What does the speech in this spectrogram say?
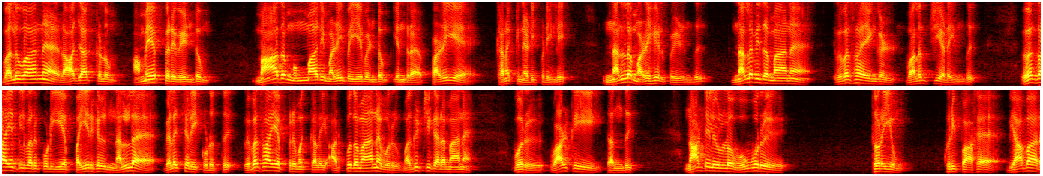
வலுவான ராஜாக்களும் அமையப்பெற வேண்டும் மாதம் மும்மாறி மழை பெய்ய வேண்டும் என்ற பழைய கணக்கின் அடிப்படையிலே நல்ல மழைகள் பெய்ந்து நல்ல விதமான விவசாயங்கள் வளர்ச்சி அடைந்து விவசாயத்தில் வரக்கூடிய பயிர்கள் நல்ல விளைச்சலை கொடுத்து விவசாய பெருமக்களை அற்புதமான ஒரு மகிழ்ச்சிகரமான ஒரு வாழ்க்கையை தந்து நாட்டில் உள்ள ஒவ்வொரு துறையும் குறிப்பாக வியாபார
